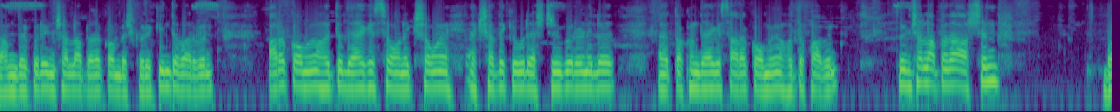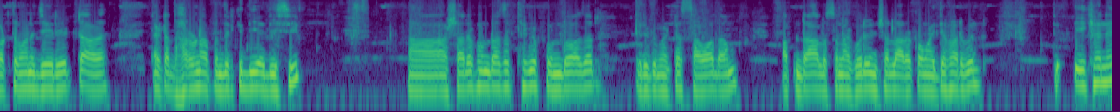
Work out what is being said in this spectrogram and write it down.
দাম দর করে ইনশাল্লাহ আপনারা কম বেশ করে কিনতে পারবেন। আরও কমেও হয়তো দেখা গেছে অনেক সময় একসাথে কেউ রেজিস্ট্রি করে নিলে তখন দেখা গেছে আরও কমেও হতে পাবেন তো ইনশাল্লাহ আপনারা আসেন। বর্তমানে যে রেটটা, একটা ধারণা আপনাদেরকে দিয়ে দিছি। সাড়ে পনেরো হাজার থেকে পনেরো হাজার এরকম একটা চাওয়া দাম। আপনারা আলোচনা করে ইনশাল্লাহ আরও কমাইতে পারবেন। তো এখানে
